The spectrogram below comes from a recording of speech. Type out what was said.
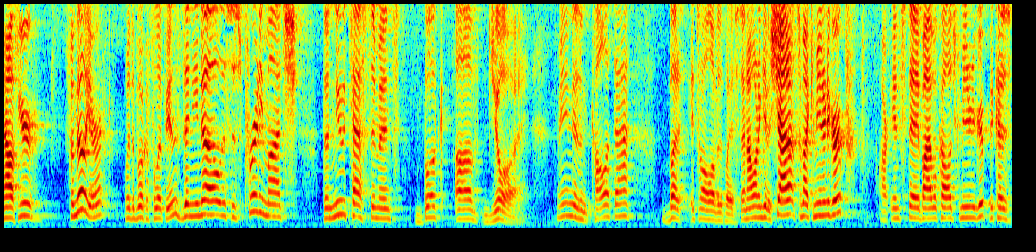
Now, if you're familiar with the book of Philippians, then you know this is pretty much the New Testament book of joy. I mean, he doesn't call it that, but it's all over the place. And I want to give a shout out to my community group, our Instay Bible College community group, because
